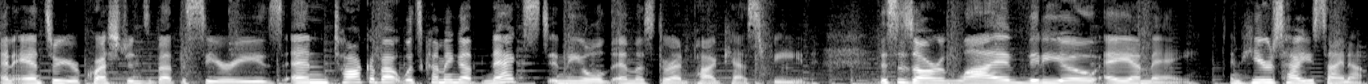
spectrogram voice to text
and answer your questions about the series and talk about what's coming up next in the old Endless Thread podcast feed. This is our live video AMA. And here's how you sign up.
